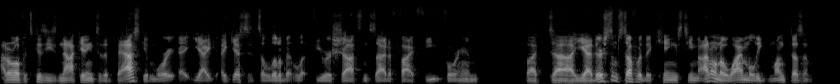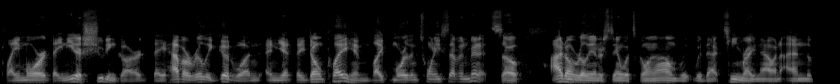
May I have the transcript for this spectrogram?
I don't know if it's because he's not getting to the basket more. Yeah, I, I guess it's a little bit fewer shots inside of five feet for him. But uh, yeah, there's some stuff with the Kings team. I don't know why Malik Monk doesn't play more. They need a shooting guard. They have a really good one, and yet they don't play him like more than 27 minutes. So I don't really understand what's going on with, with that team right now. And, and the,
